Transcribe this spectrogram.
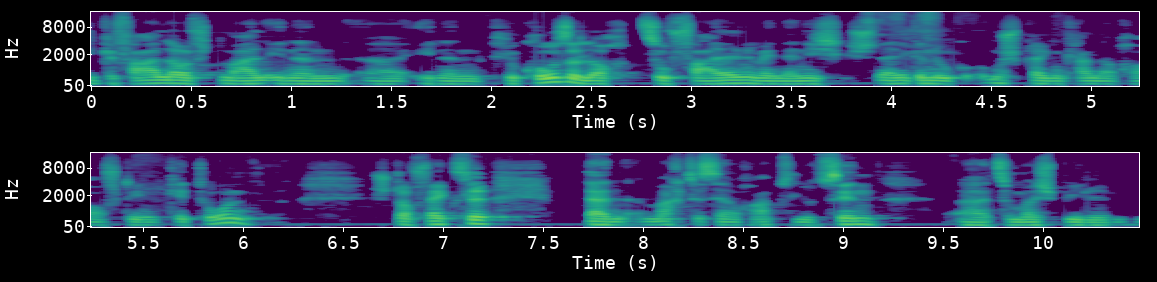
die Gefahr läuft, mal in ein, äh, in ein Glukoseloch zu fallen, wenn er nicht schnell genug umspringen kann, auch auf den Ketonstoffwechsel, dann macht es ja auch absolut Sinn, äh, zum Beispiel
